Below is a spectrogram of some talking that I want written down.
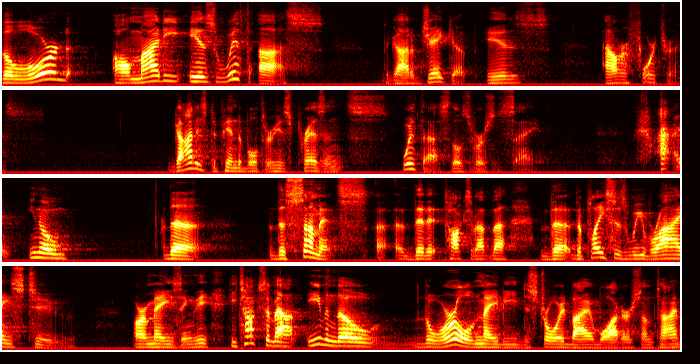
The Lord Almighty is with us. the God of Jacob, is our fortress. God is dependable through his presence with us, those verses say. I, you know, the, the summits uh, that it talks about, the, the, the places we rise to are amazing. The, he talks about even though the world may be destroyed by water sometime,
